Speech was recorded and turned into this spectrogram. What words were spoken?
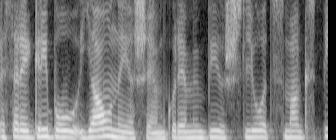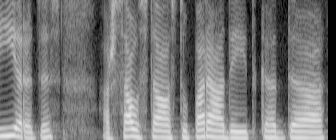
Es arī gribu jauniešiem, kuriem ir bijušas ļoti smagas pieredzes, ar savu stāstu parādīt, ka uh,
